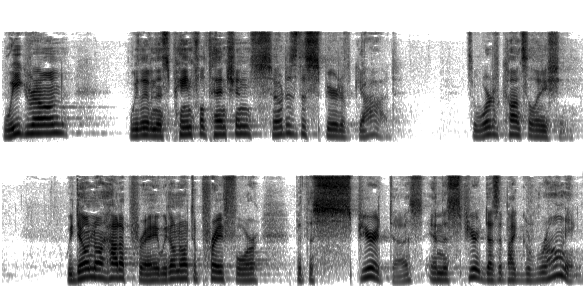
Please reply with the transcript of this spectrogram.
We groan, we live in this painful tension, so does the Spirit of God. It's a word of consolation. We don't know how to pray, we don't know what to pray for, but the Spirit does, and the Spirit does it by groaning.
